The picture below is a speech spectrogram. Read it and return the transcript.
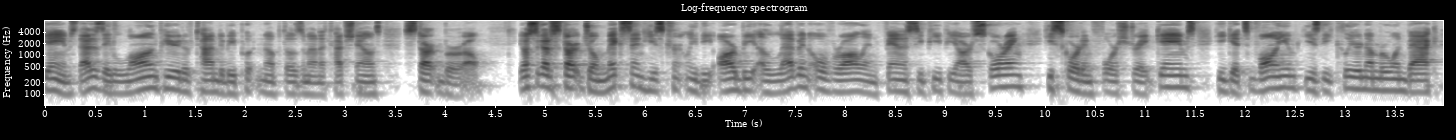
games. That is a long period of time to be putting up those amount of touchdowns. Start Burrow. You also got to start Joe Mixon. He's currently the RB 11 overall in fantasy PPR scoring. He scored in four straight games. He gets volume. He's the clear number one back.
